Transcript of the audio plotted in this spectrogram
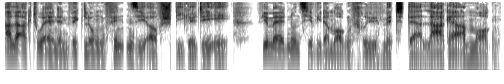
Alle aktuellen Entwicklungen finden Sie auf spiegel.de. Wir melden uns hier wieder morgen früh mit der Lage am Morgen.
